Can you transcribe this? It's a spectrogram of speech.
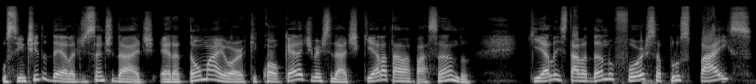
o sentido dela de santidade era tão maior que qualquer adversidade que ela estava passando, que ela estava dando força pros pais,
